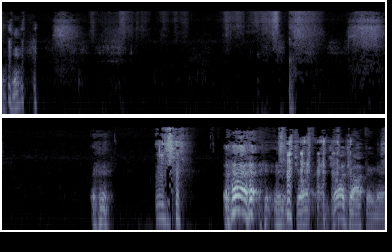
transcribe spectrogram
Okay. jaw, jaw dropping there.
